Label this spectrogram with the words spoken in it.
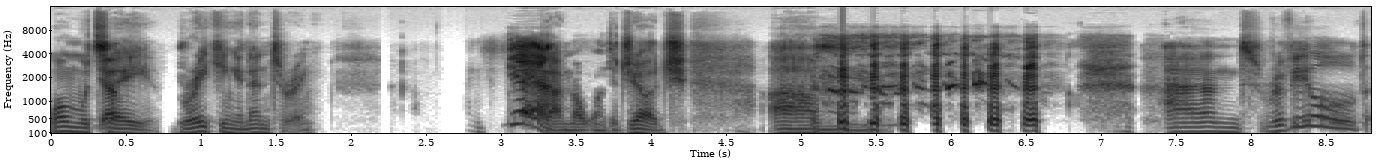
One would Yep. say breaking and entering. Yeah. I'm not one to judge. Um, and revealed,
